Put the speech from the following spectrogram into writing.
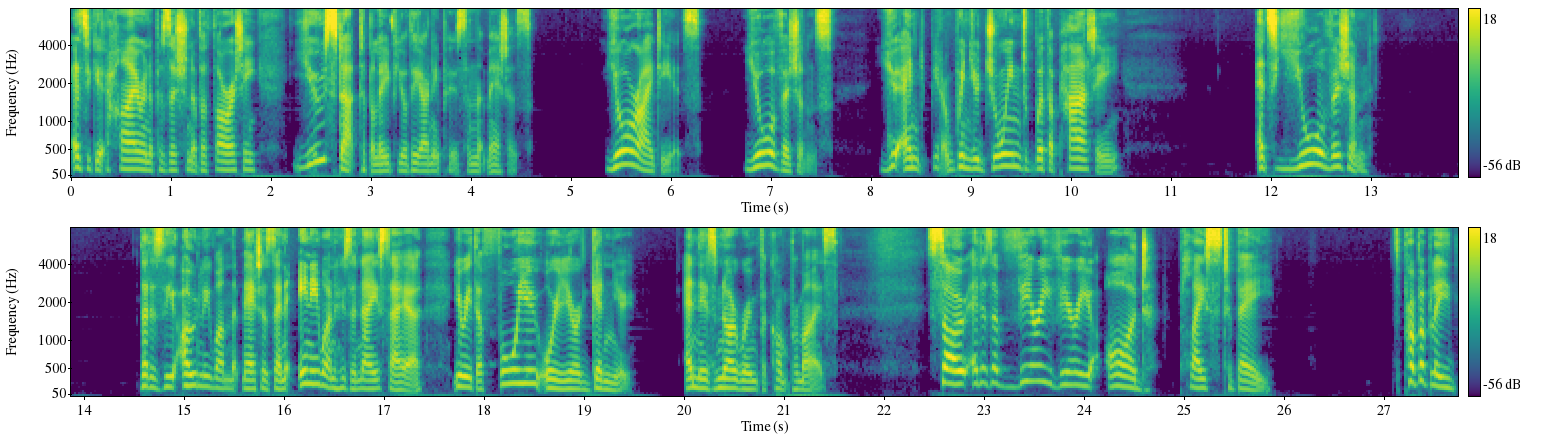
as you get higher in a position of authority, you start to believe you're the only person that matters. Your ideas, your visions, you and you know when you're joined with a party, it's your vision that is the only one that matters. And anyone who's a naysayer, you're either for you or you're against you. And there's no room for compromise. So it is a very, very odd place to be. It's probably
